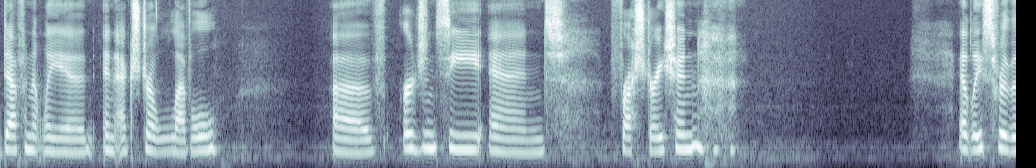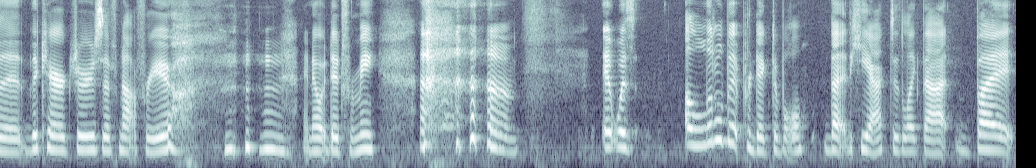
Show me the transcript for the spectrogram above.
definitely an, an extra level of urgency and frustration. At least for the the characters if not for you. I know it did for me. It was a little bit predictable that he acted like that but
